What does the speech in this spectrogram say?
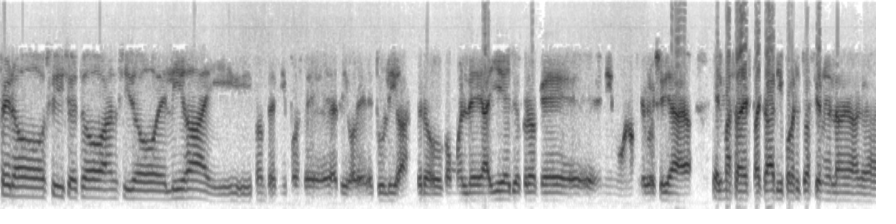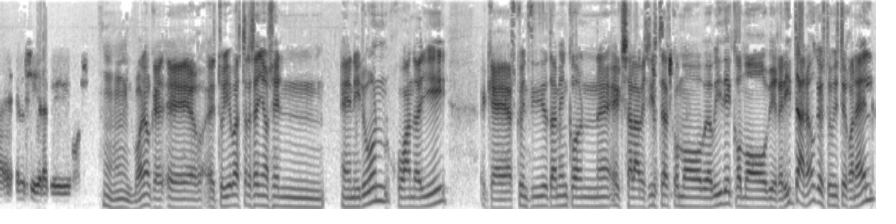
pero sí, sobre todo han sido de liga y contra equipos de, ya te digo, de, de tu liga. Pero como el de ayer, yo creo que ninguno. Yo creo que sería el más a destacar y por la situación en, la, en sí de la que vivimos. Bueno, que eh, tú llevas tres años en, en Irún jugando allí, que has coincidido también con eh, ex alavesistas como Beovide, como Viguerita, ¿no? Que estuviste con él.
